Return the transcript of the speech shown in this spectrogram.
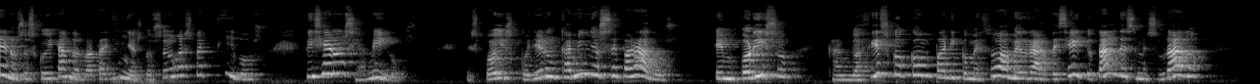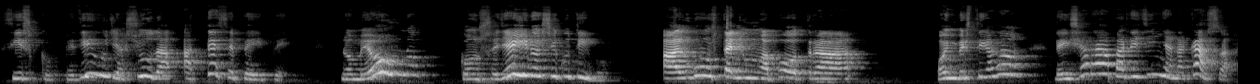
nenos escoitando as batalliñas dos seus respectivos, fixéronse amigos, Despois colleron camiños separados, en por iso, cando a Cisco Company comezou a medrar de xeito tan desmesurado, Cisco pediulle axuda a TCPIP. Nomeouno conselleiro executivo. Algúns teñen unha potra... O investigador deixara a parelliña na casa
